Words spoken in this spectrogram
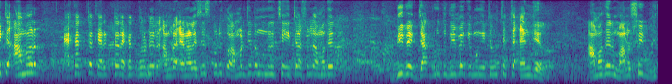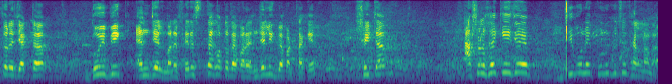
এটা আমার এক একটা ক্যারেক্টার এক এক ধরনের আমরা অ্যানালাইসিস করি। তো আমার যেটা মনে হচ্ছে, এটা আসলে আমাদের বিবেক, জাগ্রত বিবেক এবং এটা হচ্ছে একটা অ্যাঞ্জেল আমাদের মানসিক ভিতরে যে একটা দৈবিক অ্যাঞ্জেল মানে ফেরিস্তাগত ব্যাপার অ্যাঞ্জেলিক ব্যাপার থাকে, সেইটা আসলে হয় কি যে জীবনে কোনো কিছু ফেলনা না।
